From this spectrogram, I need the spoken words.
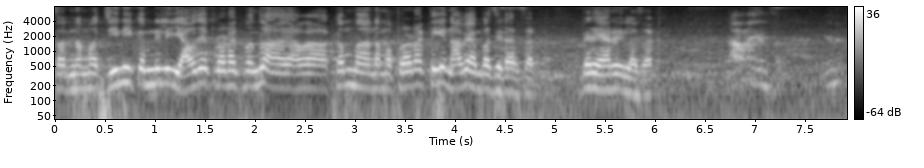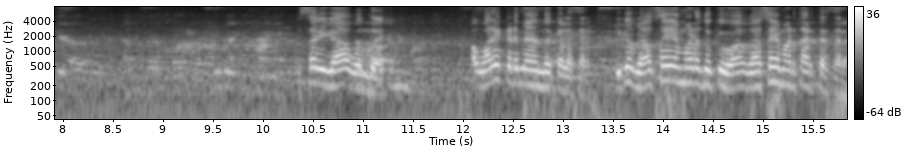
ಸರ್, ನಮ್ಮ ಜೀನಿ ಕಂಪ್ನಿಲಿ ಯಾವುದೇ ಪ್ರಾಡಕ್ಟ್ ಬಂದರೂ ಕಮ್ ನಮ್ಮ ಪ್ರಾಡಕ್ಟಿಗೆ ನಾವೇ ಅಂಬಾಸಿಡರ್ ಸರ್. ಬೇರೆ ಯಾರೂ ಇಲ್ಲ ಸರ್. ಸರ್? ಈಗ ಒಂದು? ಹೊರೆ ಕಡಿಮೆ ಅನ್ನೋಕ್ಕಲ್ಲ ಸರ್. ಈಗ ವ್ಯವಸಾಯ ಮಾಡೋದಕ್ಕೆ ವ್ಯವಸಾಯ ಮಾಡ್ತಾ ಇರ್ತಾರೆ ಸರ್.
